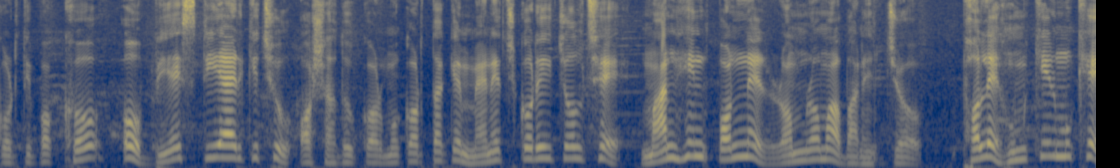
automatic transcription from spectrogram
কর্তৃপক্ষ ও বিএসটিআইয়ের কিছু অসাধু কর্মকর্তাকে ম্যানেজ করেই চলছে মানহীন পণ্যের রমরমা বাণিজ্য, ফলে হুমকির মুখে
